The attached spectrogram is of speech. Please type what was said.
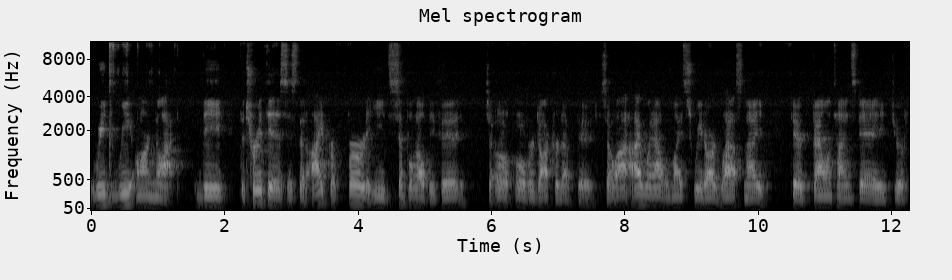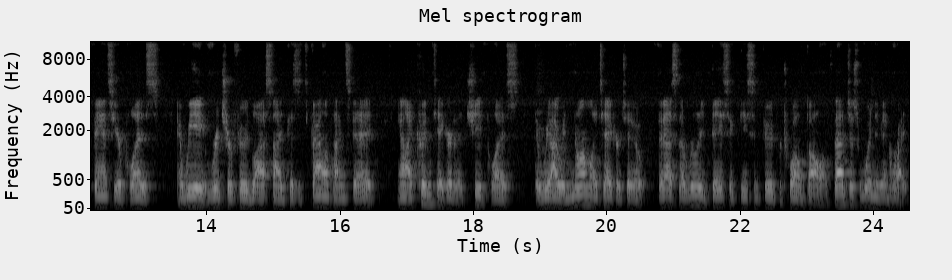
We, we are not. The, the truth is, is that I prefer to eat simple, healthy food to o- over doctored up food. So I, I went out with my sweetheart last night to Valentine's Day to a fancier place, and we ate richer food last night because it's Valentine's Day, and I couldn't take her to the cheap place that we I would normally take her to that has the really basic decent food for twelve dollars. That just wouldn't have been right.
